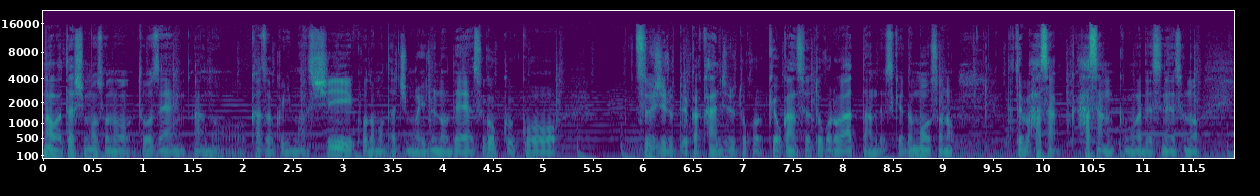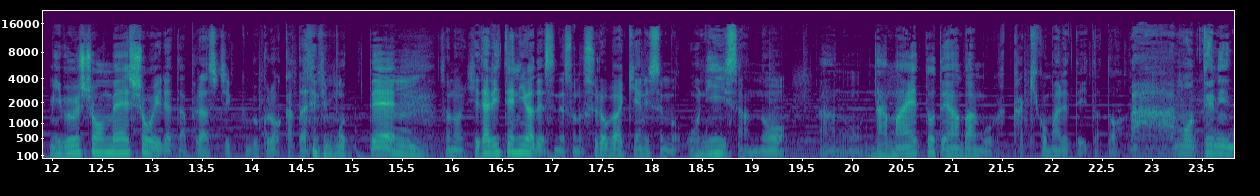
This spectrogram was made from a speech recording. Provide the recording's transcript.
まあ、私もその当然あの家族いますし子供たちもいるのですごくこう通じるというか感じるところ共感するところがあったんですけどもその例えばハサンハサン君はですねその身分証明書を入れたプラスチック袋を片手に持って、うん。その左手にはですねそのスロバキアに住むお兄さんのあの名前と電話番号が書き込まれていたと。ああもう手に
